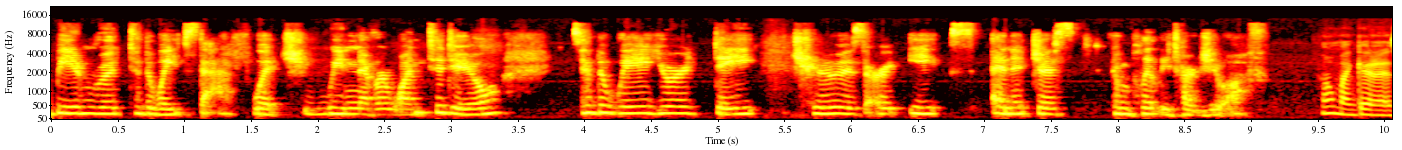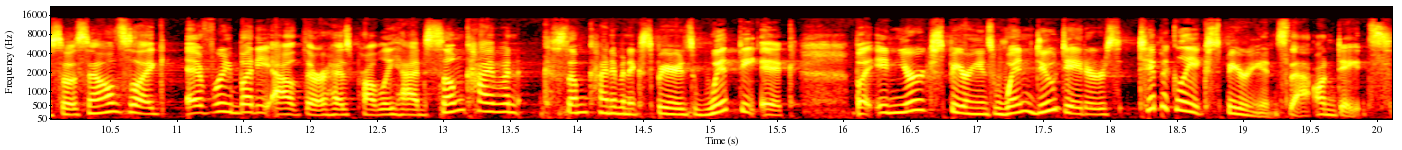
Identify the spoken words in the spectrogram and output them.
being rude to the wait staff, which we never want to do, to the way your date chews or eats, and it just completely turns you off. Oh my goodness. So it sounds like everybody out there has probably had some kind of an, some kind of an experience with the ick. But in your experience, when do daters typically experience that on dates?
